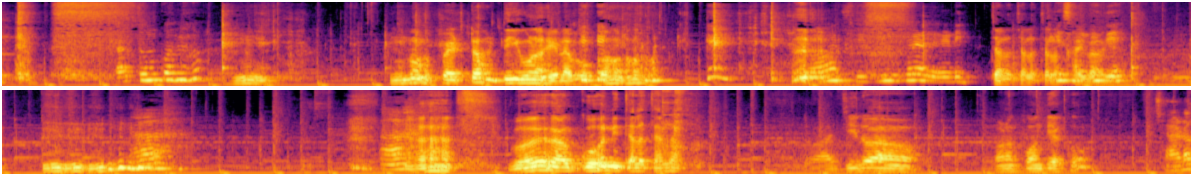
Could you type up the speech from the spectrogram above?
और तुम कौन हो ମୋ ପେଟ ଦି ଗୁଣ ହେଇଗଲା ଭୋକ ପୁରା ରେଡି ଚାଲ ଚାଲ ଚାଲ ଖାଇବା ଆହା ଆଉ କୁହନି ଚାଲ ଚାଲ ଆଜିର କ'ଣ କୁହନ୍ତି ଆକୁ ଛାଡ଼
